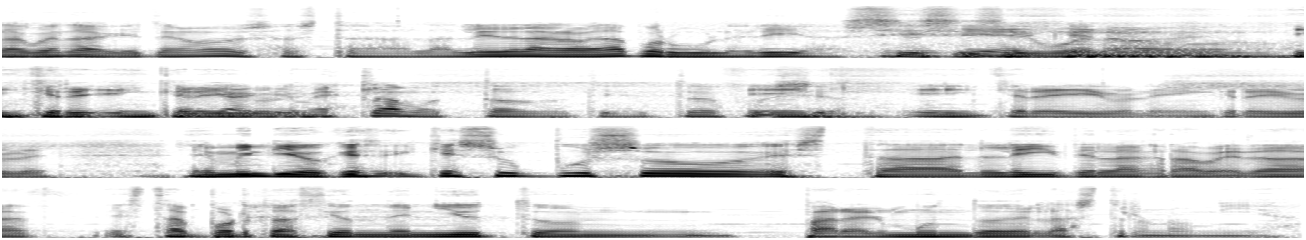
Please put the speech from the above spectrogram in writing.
Das cuenta que aquí tenemos hasta la ley de la gravedad por bulerías. Sí, sí, sí, que bueno, no- incre- Venga, increíble. que mezclamos todo, tío, todo fusión. In- increíble, increíble. Emilio, ¿qué, qué supuso esta ley de la gravedad, esta aportación de Newton para el mundo de la astronomía?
